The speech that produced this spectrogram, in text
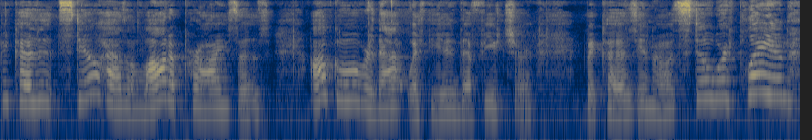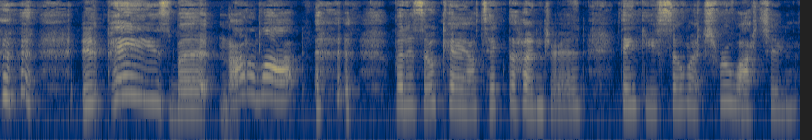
because it still has a lot of prizes. I'll go over that with you in the future because, you know, it's still worth playing. it pays, but not a lot. but it's okay. I'll take the 100. Thank you so much for watching.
